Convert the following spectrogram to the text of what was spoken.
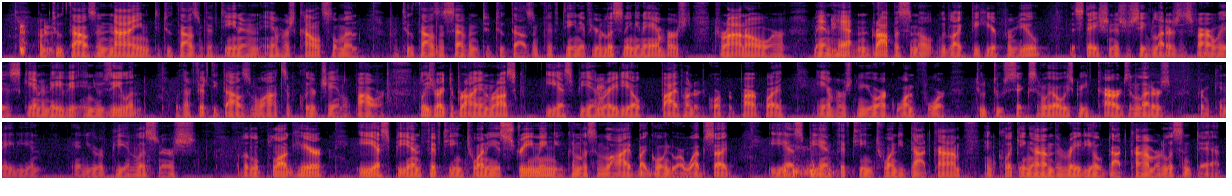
from 2009 to 2015 and an Amherst councilman from 2007 to 2015. If you're listening in Amherst, Toronto, or Manhattan, drop us a note. We'd like to hear from you. The station has received letters as far away as Scandinavia and New Zealand with our 50,000 watts of clear channel power. Please write to Brian Rusk, ESPN Radio, 500 Corporate Parkway, Amherst, New York, 14226. And we always greet cards and letters from Canadian and European listeners. A little plug here. ESPN 1520 is streaming. You can listen live by going to our website, espn1520.com, and clicking on the radio.com or listen tab.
